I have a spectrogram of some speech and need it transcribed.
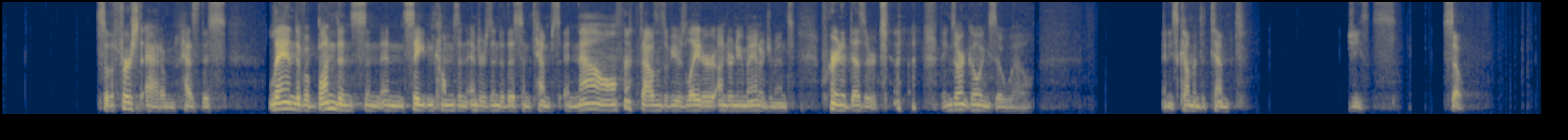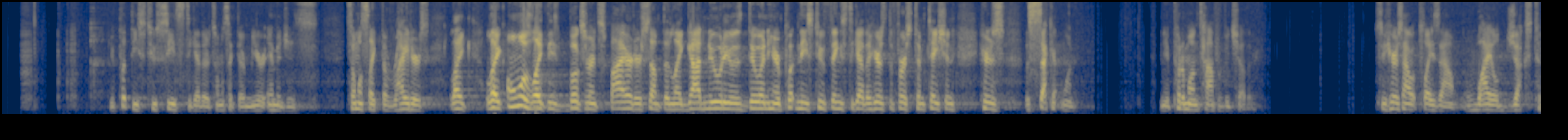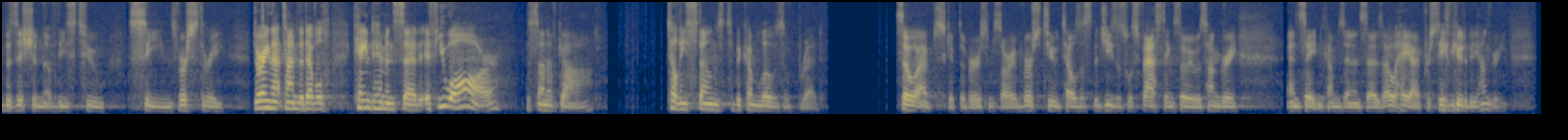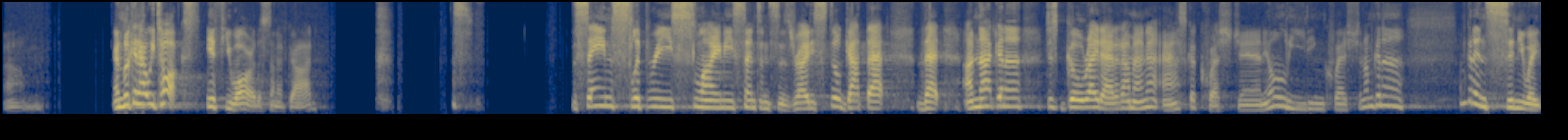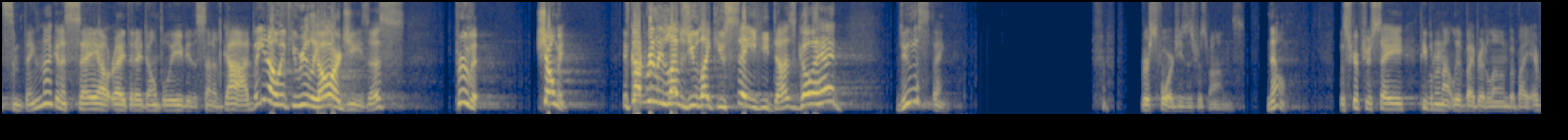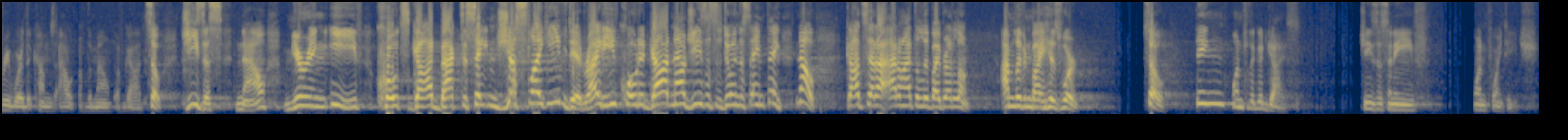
So the first Adam has this land of abundance, and, and Satan comes and enters into this and tempts. And now, thousands of years later, under new management, we're in a desert. Things aren't going so well. And he's coming to tempt Jesus. So, you put these two scenes together, it's almost like they're mirror images. It's almost like the writers, like, like almost like these books are inspired or something. Like God knew what he was doing here, putting these two things together. Here's the first temptation, here's the second one and you put them on top of each other. So here's how it plays out wild juxtaposition of these two scenes. Verse 3 During that time, the devil came to him and said, If you are the Son of God, tell these stones to become loaves of bread. So I skipped a verse, I'm sorry. Verse 2 tells us that Jesus was fasting, so he was hungry. And Satan comes in and says, Oh, hey, I perceive you to be hungry. Um, and look at how he talks. If you are the Son of God. the same slippery, slimy sentences, right? He's still got that, that I'm not going to just go right at it. I'm, I'm going to ask a question, a leading question. I'm going to. I'm going to insinuate some things. I'm not going to say outright that I don't believe you're the Son of God. But you know, if you really are Jesus, prove it. Show me. If God really loves you like you say he does, go ahead. Do this thing. Verse 4, Jesus responds No. The scriptures say people do not live by bread alone, but by every word that comes out of the mouth of God. So, Jesus now, mirroring Eve, quotes God back to Satan just like Eve did, right? Eve quoted God, now Jesus is doing the same thing. No, God said, I, I don't have to live by bread alone. I'm living by his word. So, ding, one for the good guys. Jesus and Eve, one point each.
